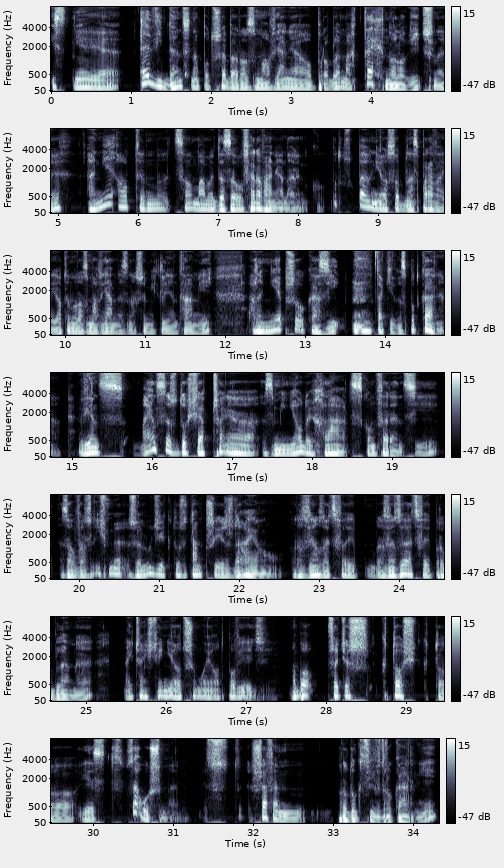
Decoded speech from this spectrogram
istnieje ewidentna potrzeba rozmawiania o problemach technologicznych, a nie o tym, co mamy do zaoferowania na rynku. Bo to zupełnie osobna sprawa i o tym rozmawiamy z naszymi klientami, ale nie przy okazji takiego spotkania. Więc mając też doświadczenia z minionych lat z konferencji, zauważyliśmy, że ludzie, którzy tam przyjeżdżają rozwiązać swoje, rozwiązywać swoje problemy, najczęściej nie otrzymują odpowiedzi. No bo przecież ktoś, kto jest, załóżmy, jest szefem produkcji w drukarni,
